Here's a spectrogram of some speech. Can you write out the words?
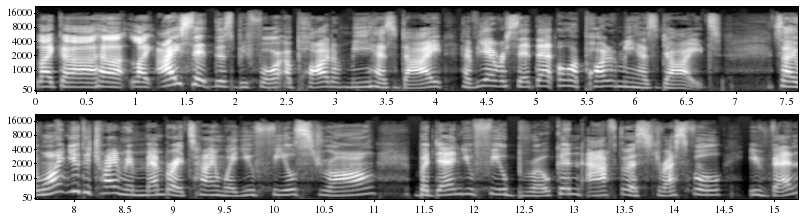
Like uh, like I said this before, a part of me has died. Have you ever said that? Oh, a part of me has died. So I want you to try and remember a time where you feel strong, but then you feel broken after a stressful event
